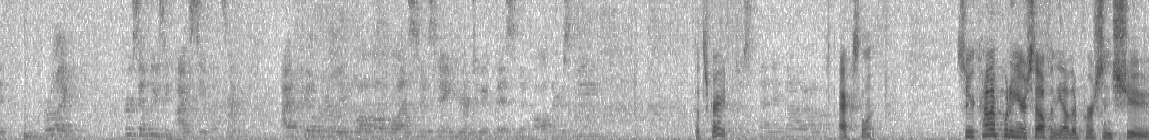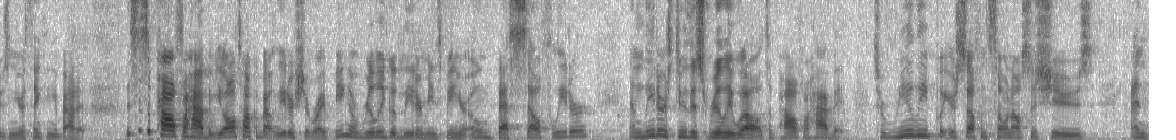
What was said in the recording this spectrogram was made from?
if, or like, for example, using I statements. Like, I feel really blah, blah, blah, instead of saying you're doing this and it bothers me. That's great. Just planning that out. Excellent. So you're kind of putting yourself in the other person's shoes and you're thinking about it. This is a powerful habit. You all talk about leadership, right? Being a really good leader means being your own best self leader. And leaders do this really well. It's a powerful habit to really put yourself in someone else's shoes and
